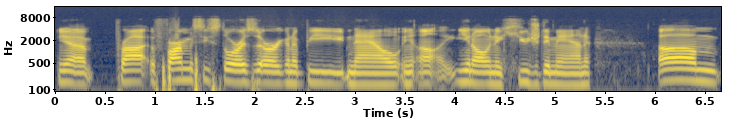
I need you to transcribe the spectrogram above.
yeah. Pro- pharmacy stores are gonna be now, in- uh, you know, in a huge demand. Um,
